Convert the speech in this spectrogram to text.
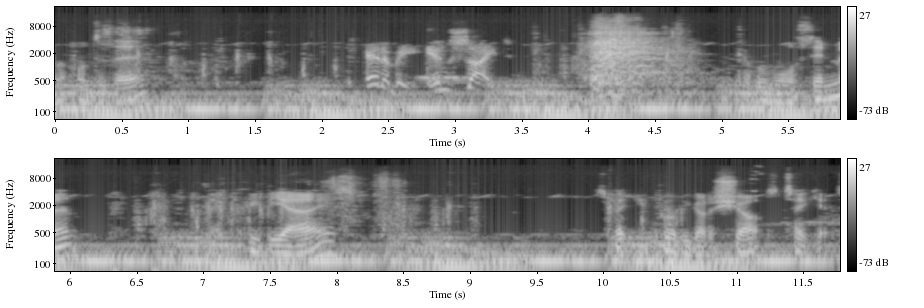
Up onto there. Enemy in sight. couple more thin men. No creepy eyes. Expect you've probably got a shot. Take it.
